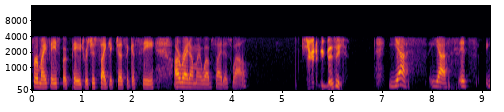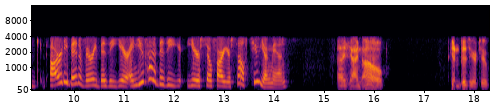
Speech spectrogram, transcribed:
for my facebook page which is psychic jessica c are right on my website as well. You're going to be busy. yes yes. It's already been a very busy year and you've had a busy year so far yourself too young man. Uh, yeah, I know. Getting busier too.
